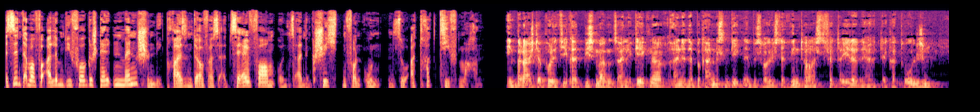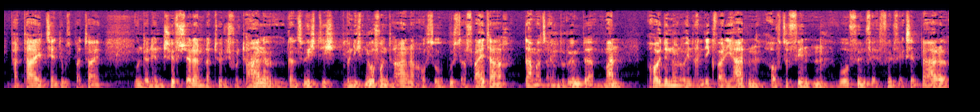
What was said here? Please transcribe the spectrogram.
Es sind aber vor allem die vorgestellten Menschen, die Preisendorf Seehoffers Erzählform und seine Geschichten von unten so attraktiv machen. Im Bereich der Politik hat Bismarck und seine Gegner, einer der bekanntesten Gegner bis heute ist der Windhorst, Vertreter der, der katholischen Partei, Zentrumspartei, unter den Schriftstellern natürlich Fontane, ganz wichtig, aber nicht nur Fontane, auch so Gustav Freitag, damals ein berühmter Mann, heute nur noch in Antiquariaten aufzufinden, wo fünf, fünf Exemplare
